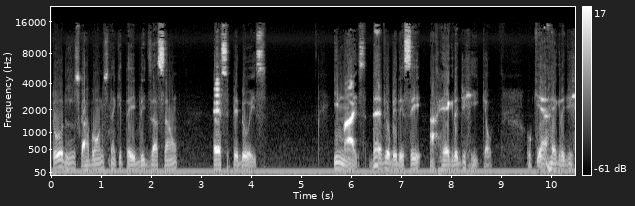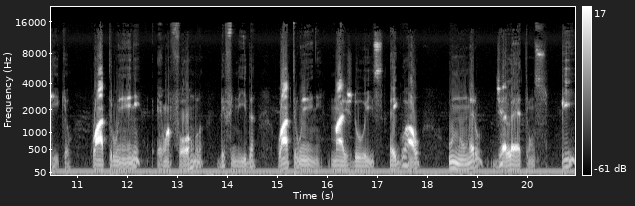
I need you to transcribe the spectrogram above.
todos os carbonos têm que ter hibridização sp2. E mais, deve obedecer à regra de Hickel. O que é a regra de Hickel? 4N é uma fórmula definida, 4n mais 2 é igual o número de elétrons π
